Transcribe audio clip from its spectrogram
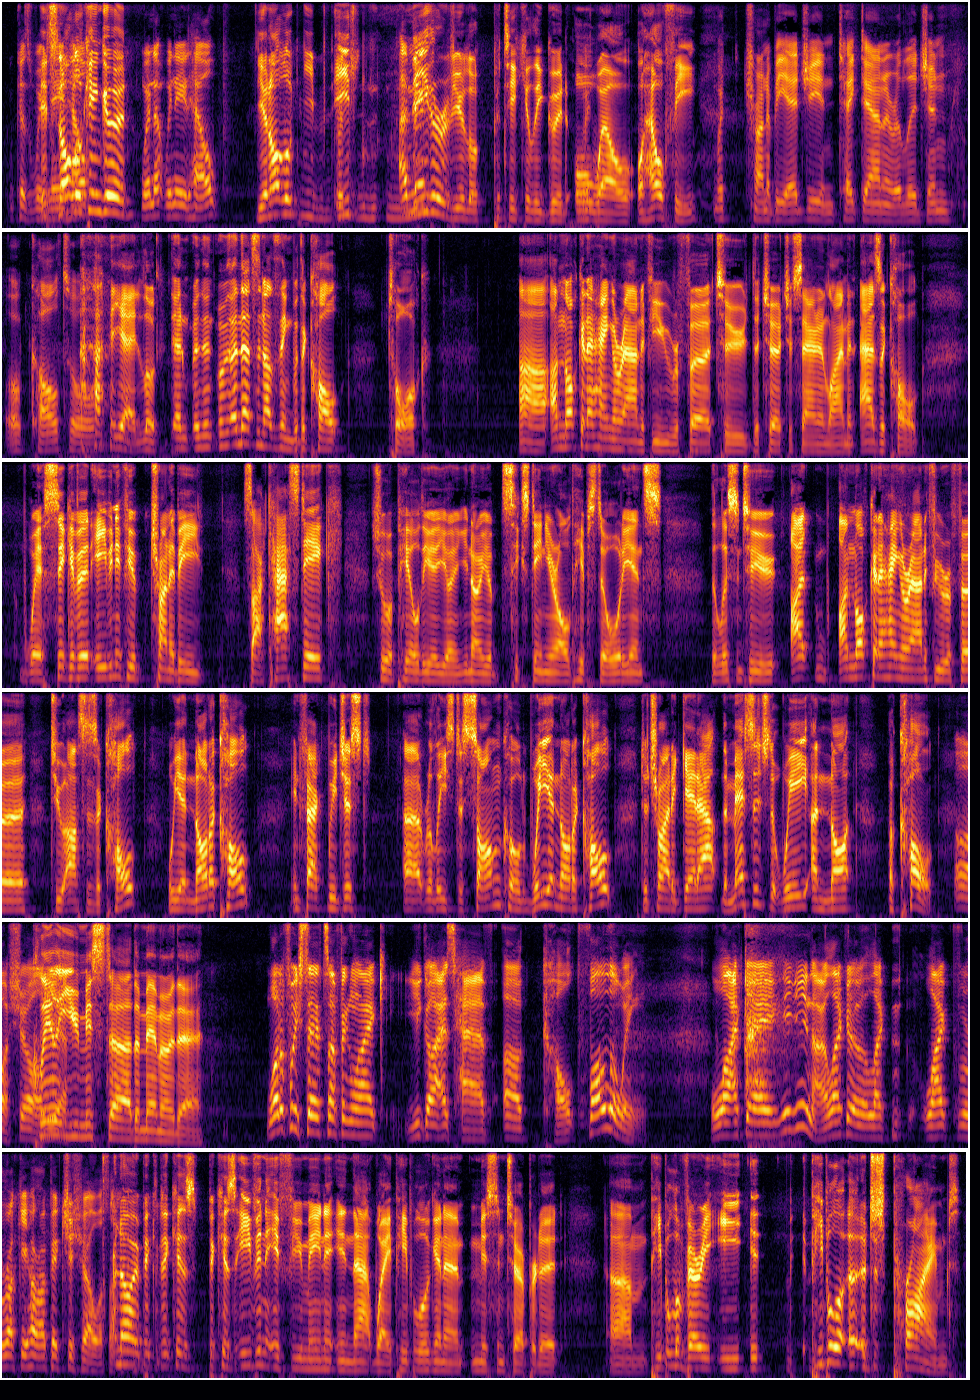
Because we it's need not help. looking good. We're not, we need help. You're not look. You, e- I mean- neither of you look particularly good or well or healthy. We're trying to be edgy and take down a religion or cult or. yeah, look, and, and and that's another thing with the cult talk. Uh, I'm not going to hang around if you refer to the Church of Sarian Alignment as a cult. We're sick of it. Even if you're trying to be sarcastic to appeal to your, your you know, your 16 year old hipster audience that listen to you. I, I'm not going to hang around if you refer to us as a cult. We are not a cult. In fact, we just uh, released a song called "We Are Not a Cult" to try to get out the message that we are not a cult. Oh, sure. Clearly, yeah. you missed uh, the memo there. What if we said something like, "You guys have a cult following," like a, you know, like a like like the Rocky Horror Picture Show or something? No, because because even if you mean it in that way, people are to misinterpret it. Um, people are very e- it, people are just primed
